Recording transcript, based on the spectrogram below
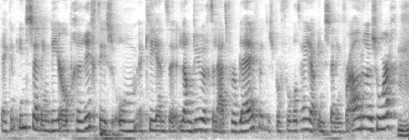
Kijk, een instelling die erop gericht is om eh, cliënten langdurig te laten verblijven. Dus bijvoorbeeld hè, jouw instelling voor ouderenzorg. Mm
